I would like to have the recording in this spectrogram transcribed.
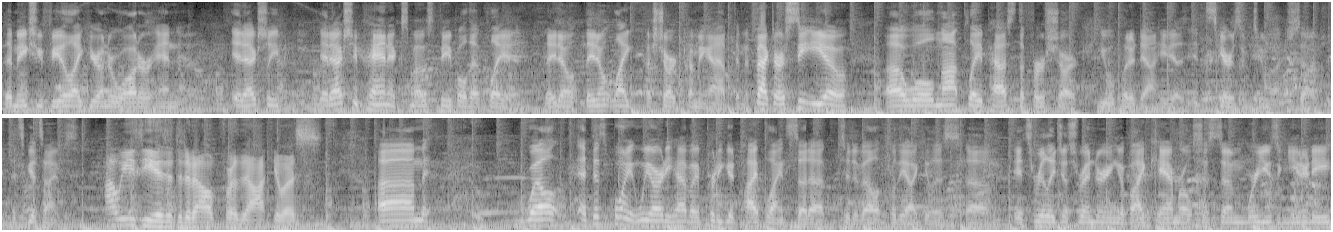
that makes you feel like you're underwater, and it actually it actually panics most people that play it. They don't they don't like a shark coming at them. In fact, our CEO uh, will not play past the first shark. He will put it down. He does. It scares him too much. So it's good times. How easy is it to develop for the Oculus? Um, well, at this point, we already have a pretty good pipeline set up to develop for the Oculus. Um, it's really just rendering a bicameral system. We're using Unity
